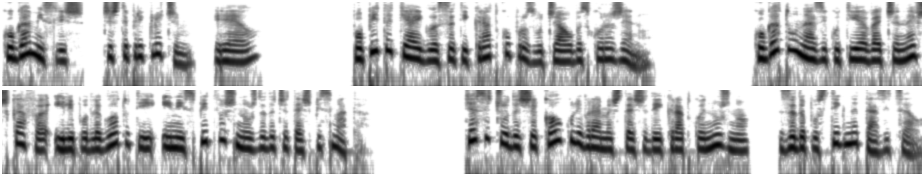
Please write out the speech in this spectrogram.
Кога мислиш, че ще приключим, Риел? Попита тя и гласът и кратко прозвуча обезкуражено. Когато унази котия вече не в шкафа или под леглото ти и не изпитваш нужда да четеш писмата. Тя се чудеше колко ли време щеше да и кратко е нужно, за да постигне тази цел.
